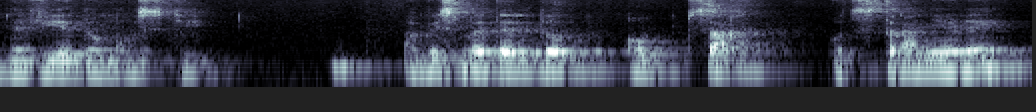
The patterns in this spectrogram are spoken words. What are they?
nevědomosti. Aby jsme tento obsah odstranili,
